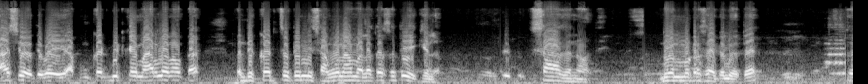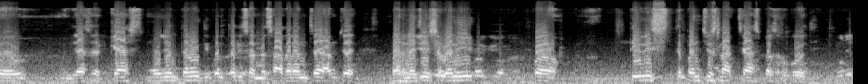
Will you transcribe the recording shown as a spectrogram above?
असे होते बाई आपण कट बीट काही मारला नव्हता पण ते कटचं त्यांनी सांगून आम्हाला तसं ते हे केलं. सहा जण होते. दोन मोटरसायकल होत्या तर म्हणजे असं कॅश मोजून तर नव्हती पण तरी समजा साधारणच्या आमच्या भरण्याच्या हिशोबाने तेवीस ते पंचवीस लाखच्या आसपास रुपये होते.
